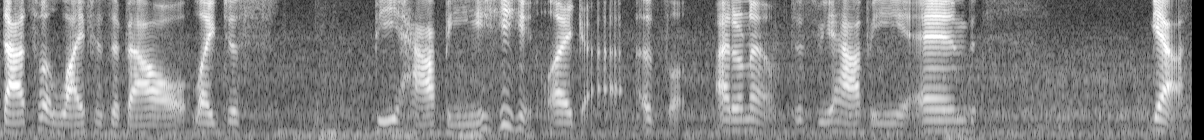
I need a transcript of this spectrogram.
that's what life is about. Like, just be happy. like, it's, I don't know, just be happy. And yeah,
